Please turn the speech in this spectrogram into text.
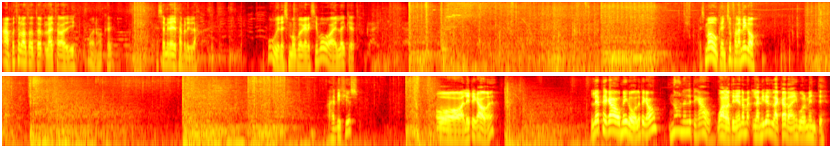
Ah, puesto la, la esta de allí Bueno, ok Esa mira ya está perdida. Uh, eres smoke agresivo I like it. Smoke, enchufa el amigo. ¿Has diffuse? Oh, le he pegado, ¿eh? Le he pegado, amigo, le he pegado. No, no le he pegado. Wow, tenía la mira en la cara, ¿eh? igualmente.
